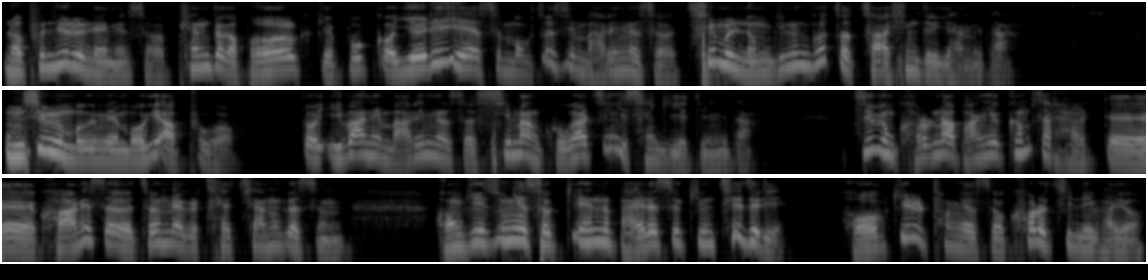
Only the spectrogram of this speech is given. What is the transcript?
높은 열을 내면서 편도가 벌겋게 붓고 열에 의해서 목젖이 마르면서 침을 넘기는 것조차 힘들게 합니다. 음식을 먹으면 목이 아프고 또 입안이 마르면서 심한 구갈증이 생기게 됩니다. 지금 코로나 방역 검사를 할 때 코 안에서 점액을 채취하는 것은 공기 중에 섞여 있는 바이러스 균 체들이 호흡기를 통해서 코로 진입하여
